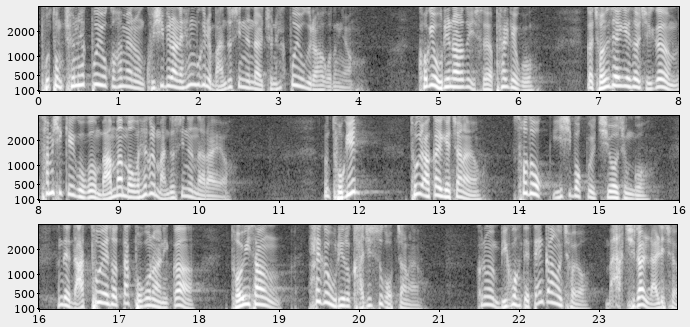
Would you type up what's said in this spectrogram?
보통 준 핵보유국 하면은 90일 안에 핵무기를 만들 수 있는 날 준 핵보유국이라 하거든요. 거기에 우리나라도 있어요. 8개국. 그러니까 전 세계에서 지금 30개국은 맘만 먹으면 핵을 만들 수 있는 나라예요. 그럼 독일? 독일 아까 얘기했잖아요. 서독 20억 불 지어준 거. 근데 나토에서 딱 보고 나니까 더 이상 핵을 우리도 가질 수가 없잖아요. 그러면 미국한테 땡깡을 쳐요. 막 지랄 난리 쳐요.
